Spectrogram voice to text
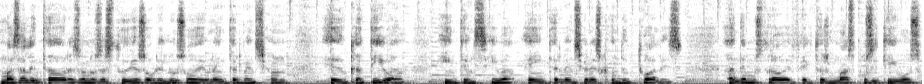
Más alentadores son los estudios sobre el uso de una intervención educativa, intensiva e intervenciones conductuales. Han demostrado efectos más positivos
